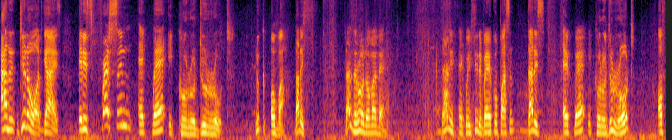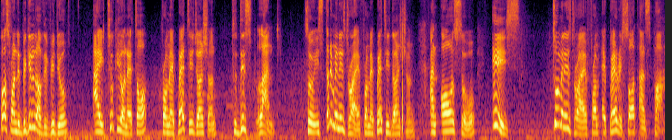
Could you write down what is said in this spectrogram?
And do you know what, guys? It is facing Epe Ikorodu Road. Look over. That is, that's the road over there. That is Epe. You see the vehicle passing? That is Epe Ikorodu Road. Of course, from the beginning of the video, I took you on a tour from Epe T Junction to this land. So it's three minutes drive from Epe T Junction and also is two minutes drive from Epe Resort and Spa.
